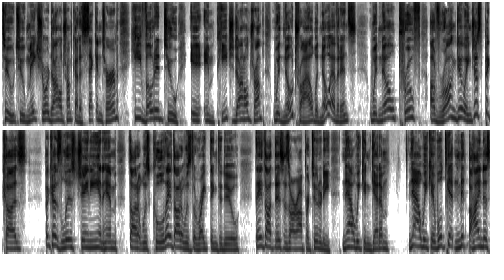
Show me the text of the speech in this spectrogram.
to to make sure Donald Trump got a second term. He voted to impeach Donald Trump with no trial, with no evidence, with no proof of wrongdoing, just because because Liz Cheney and him thought it was cool. They thought it was the right thing to do. They thought this is our opportunity. Now we can get him. Now we can, we'll get Mitt behind us.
